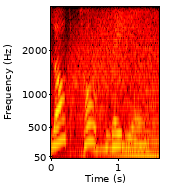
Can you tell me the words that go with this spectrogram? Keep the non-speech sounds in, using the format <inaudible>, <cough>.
Blog Talk Radio.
